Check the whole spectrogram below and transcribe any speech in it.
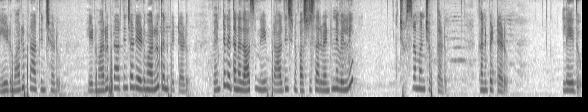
ఏడు మార్లు ప్రార్థించాడు. ఏడు మార్లు ప్రార్థించాడు ఏడు మార్లు కనిపెట్టాడు. వెంటనే తన దాసుని ప్రార్థించిన ఫస్ట్ సారి వెంటనే వెళ్ళి చూసిరామని చెప్తాడు. కనిపెట్టాడు. లేదు.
